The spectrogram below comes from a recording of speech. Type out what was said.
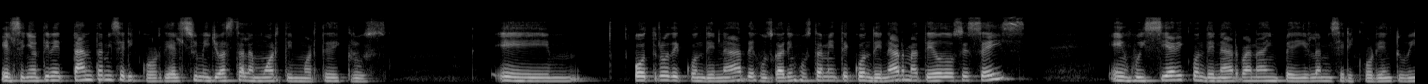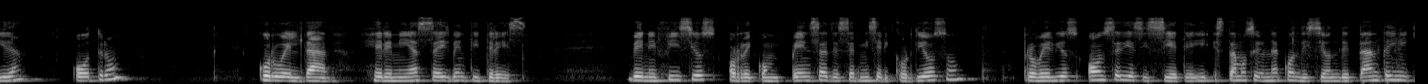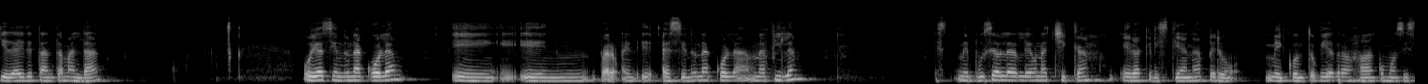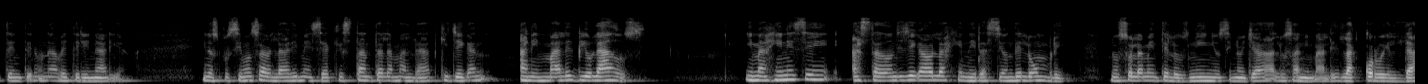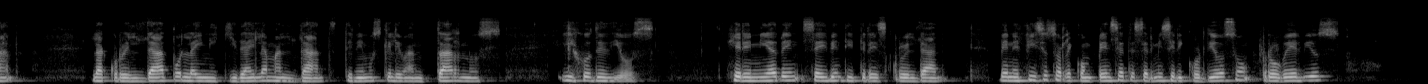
El Señor tiene tanta misericordia, Él se humilló hasta la muerte y muerte de cruz. Eh, otro de condenar, de juzgar injustamente, condenar, Mateo 12, 6. Enjuiciar y condenar van a impedir la misericordia en tu vida. Otro, crueldad, Jeremías 6, 23. Beneficios o recompensas de ser misericordioso, Proverbios 11, 17. Estamos en una condición de tanta iniquidad y de tanta maldad. Voy haciendo una cola eh, eh, haciendo una cola, una fila, me puse a hablarle a una chica, era cristiana, pero me contó que ella trabajaba como asistente en una veterinaria. Y nos pusimos a hablar y me decía que es tanta la maldad que llegan animales violados. Imagínese hasta dónde ha llegado la generación del hombre, no solamente los niños, sino ya los animales, la crueldad, la crueldad por la iniquidad y la maldad. Tenemos que levantarnos, hijos de Dios. Jeremías 6:23, crueldad. Beneficios o recompensas de ser misericordioso. Proverbios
